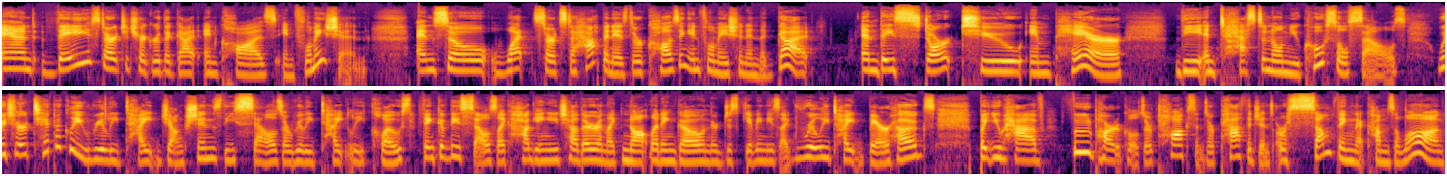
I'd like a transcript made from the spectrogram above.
and they start to trigger the gut and cause inflammation. And so, what starts to happen is they're causing inflammation in the gut and they start to impair the intestinal mucosal cells, which are typically really tight junctions. These cells are really tightly close. Think of these cells like hugging each other and like not letting go, and they're just giving these like really tight bear hugs. But you have food particles or toxins or pathogens or something that comes along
